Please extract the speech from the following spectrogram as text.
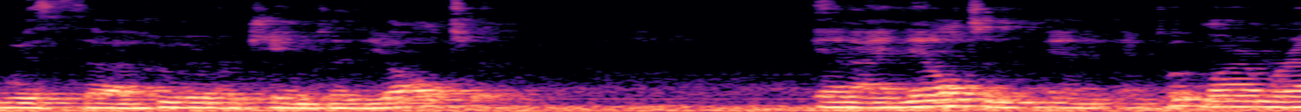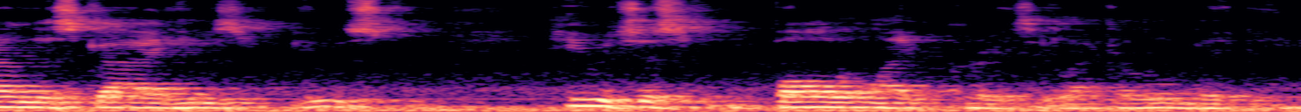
with uh, whoever came to the altar. And I knelt and, and, and, put my arm around this guy, and he was, he, was, he was just bawling like crazy, like a little baby.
